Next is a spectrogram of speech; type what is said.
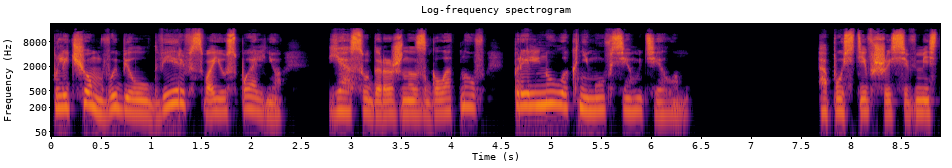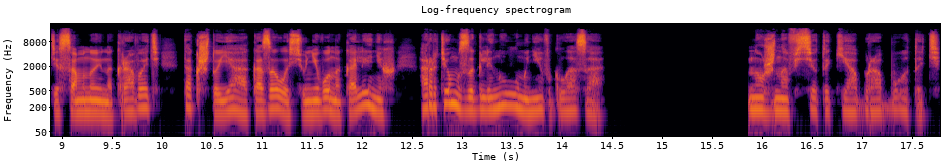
плечом выбил дверь в свою спальню, я, судорожно сглотнув, прильнула к нему всем телом. Опустившись вместе со мной на кровать, так что я оказалась у него на коленях, Артём заглянул мне в глаза. Нужно все таки обработать.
